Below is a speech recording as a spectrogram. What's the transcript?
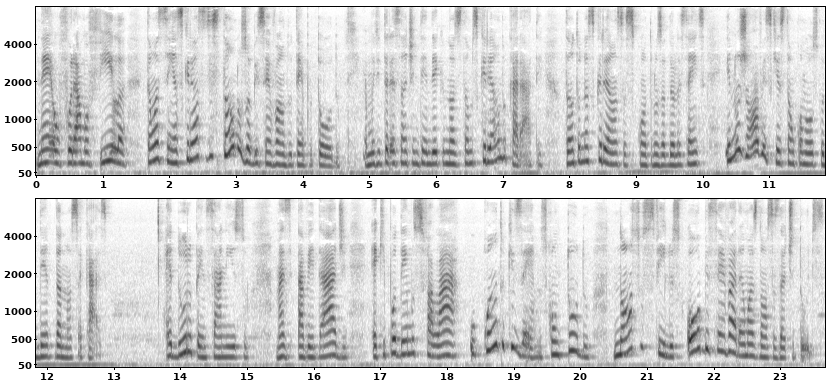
né, ou furar uma fila. Então, assim, as crianças estão nos observando o tempo todo. É muito interessante entender que nós estamos criando caráter, tanto nas crianças quanto nos adolescentes e nos jovens que estão conosco dentro da nossa casa. É duro pensar nisso, mas a verdade é que podemos falar o quanto quisermos, contudo, nossos filhos observarão as nossas atitudes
